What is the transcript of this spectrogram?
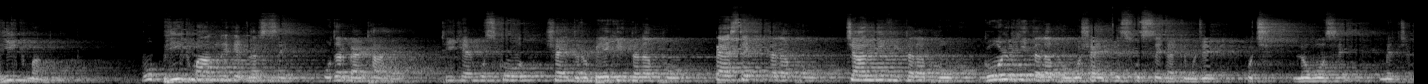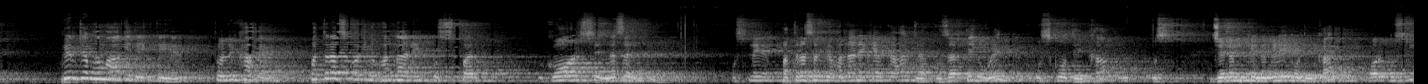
भीख मांगी। वो भीख मांगने के गर्ज से उधर बैठा है। ठीक है उसको शायद रुपए की तलब हो पैसे की तलब हो चांदी की तलब हो, गोल्ड की तलब हो, वो शायद इस उससे जाके मुझे कुछ लोगों से मिल जाए। फिर जब हम आगे देखते हैं तो लिखा है, पतरस और योहन्ना ने उस पर गौर से नज़र की। उसने, पतरस और योहन्ना ने क्या कहा? जब गुजरते हुए उसको देखा, उस जन्म के लंगड़े को देखा, और उसकी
